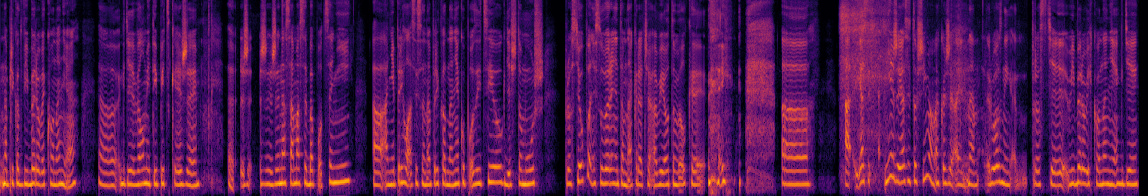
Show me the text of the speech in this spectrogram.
napríklad výberové konania, e, kde je veľmi typické, že že, že žena sama seba podcení a, a neprihlási sa napríklad na nejakú pozíciu, kdežto muž proste úplne suverene tam nakrača a vie o tom veľké hej. A, a ja si, nie, že ja si to všímam akože aj na rôznych proste výberových konaniach, kde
